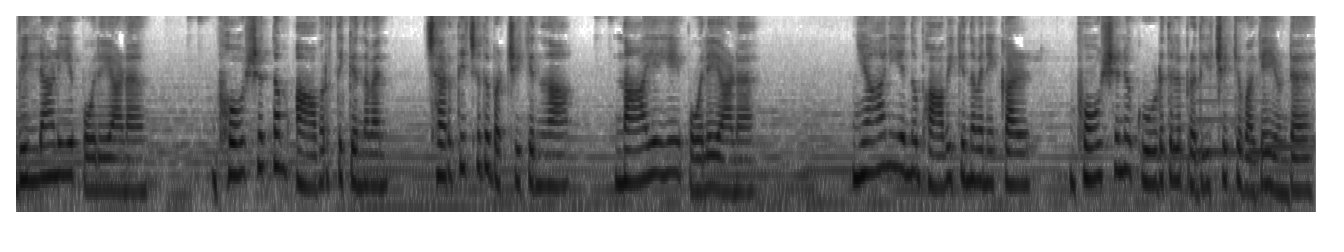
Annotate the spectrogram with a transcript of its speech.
വില്ലാളിയെ പോലെയാണ്. ഭോഷത്വം ആവർത്തിക്കുന്നവൻ ഛർദിച്ചത് ഭക്ഷിക്കുന്ന നായയെ പോലെയാണ്. ജ്ഞാനി എന്ന് ഭാവിക്കുന്നവനേക്കാൾ ഭോഷന് കൂടുതൽ പ്രതീക്ഷയ്ക്ക് വകയുണ്ട്.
